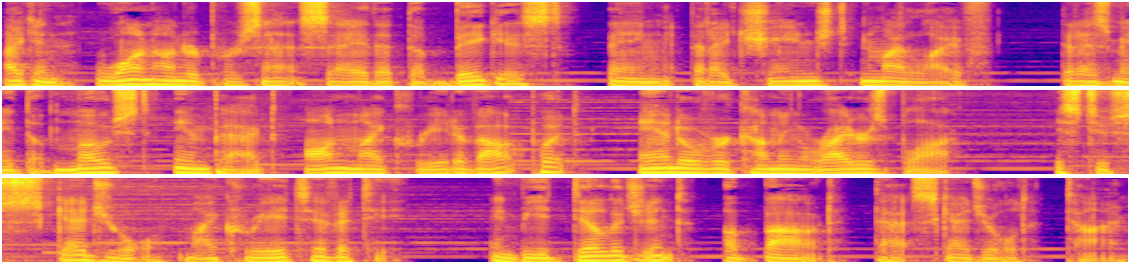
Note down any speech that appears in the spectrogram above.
I can 100% say that the biggest thing that I changed in my life that has made the most impact on my creative output and overcoming writer's block is to schedule my creativity and be diligent about that scheduled time.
